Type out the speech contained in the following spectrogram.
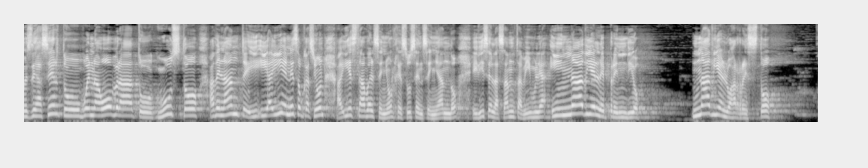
pues de hacer tu buena obra, tu gusto, adelante. Y, ahí en esa ocasión, ahí estaba el Señor Jesús enseñando y dice la Santa Biblia, y nadie le prendió, nadie lo arrestó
